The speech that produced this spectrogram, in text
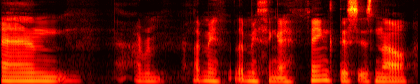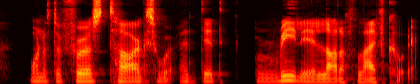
And I rem- let me let me think. I think this is now one of the first talks where I did really a lot of live coding.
